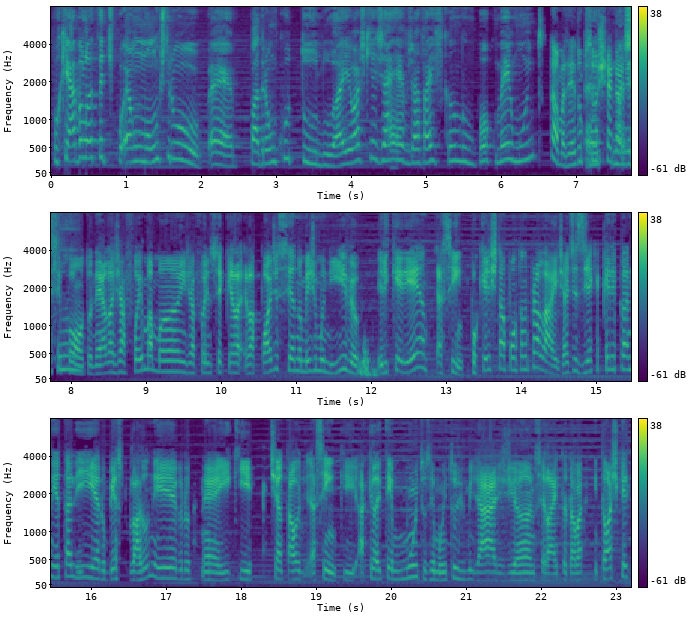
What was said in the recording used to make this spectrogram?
Porque a Beloth é, tipo, é um monstro é, padrão Cutulo. Aí eu acho que já é, já vai ficando um pouco, meio muito. Não, mas aí não precisa é, chegar nesse não... ponto, né? Ela já foi mamãe, já foi não sei o que. Ela, ela pode ser no mesmo nível. Ele querer, assim, porque eles estão apontando para lá. E já dizia que aquele planeta ali era o berço do lado negro, né? E que tinha tal, assim, que aquilo ali tem muitos e muitos milhares de anos, sei lá, e tudo mais. Então acho que ele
